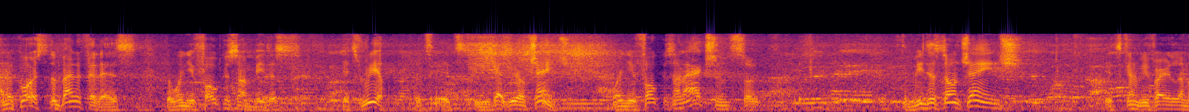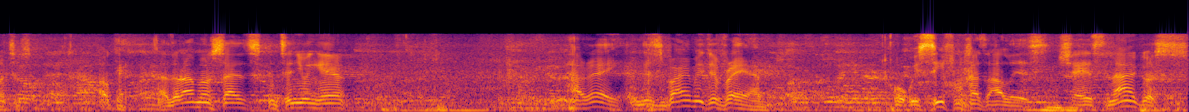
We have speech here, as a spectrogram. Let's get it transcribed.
And of course, the benefit is that when you focus on Middos, it's real. It's, it's, you get real change. When you focus on action, so the Middos don't change, it's going to be very limited. Okay, so the Rambam says, continuing here, Hare, in this environment of what we see from Chazal is, Sheis Nagus,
